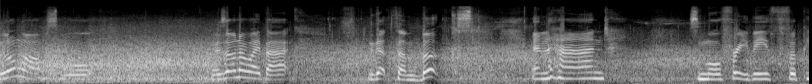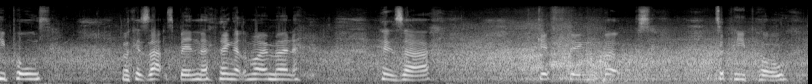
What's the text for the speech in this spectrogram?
long ass walk. We're on our way back. We got some books in hand, some more freebies for peoples because that's been the thing at the moment is uh, gifting books to people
